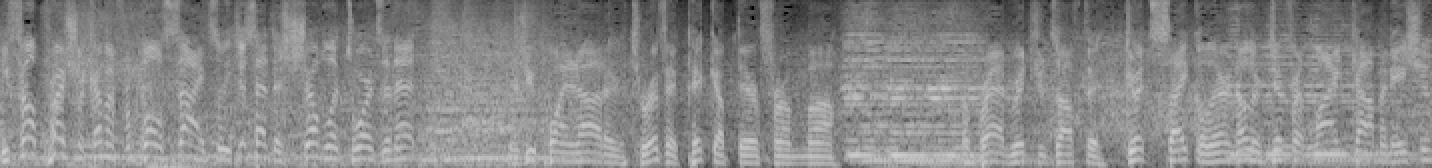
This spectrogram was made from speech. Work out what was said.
he felt pressure coming from both sides, so he just had to shovel it towards the net. As you pointed out, a terrific pickup there from uh, from Brad Richards off the good cycle there. Another different line combination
